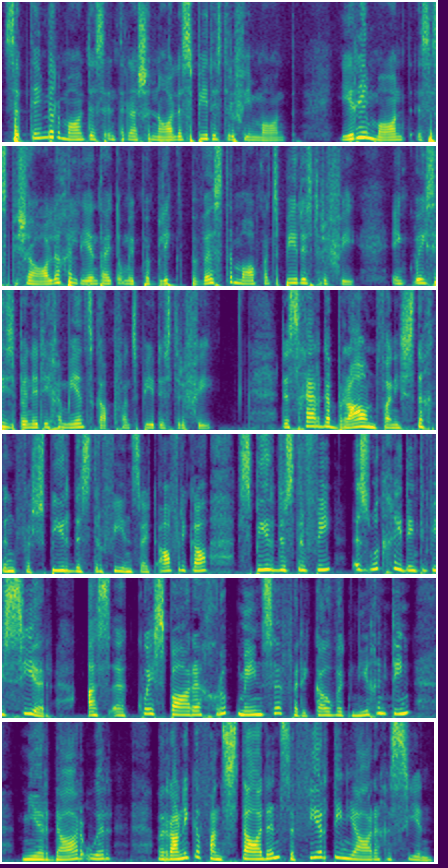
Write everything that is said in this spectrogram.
September maand is internasionale spierdistrofie maand. Hierdie maand is 'n spesiale geleentheid om die publiek bewus te maak van spierdistrofie en kwessies binne die gemeenskap van spierdistrofie. Dis Gerda Brown van die Stichting vir Spierdistrofie in Suid-Afrika. Spierdistrofie is ook geïdentifiseer as 'n kwesbare groep mense vir die COVID-19. Meer daaroor, Veronica van Staden se 14-jarige seun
